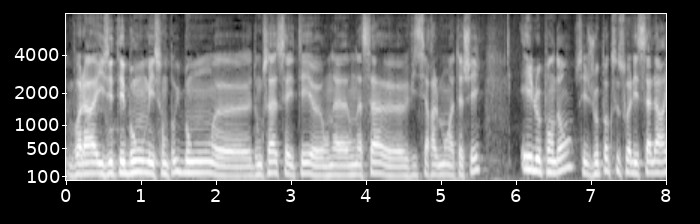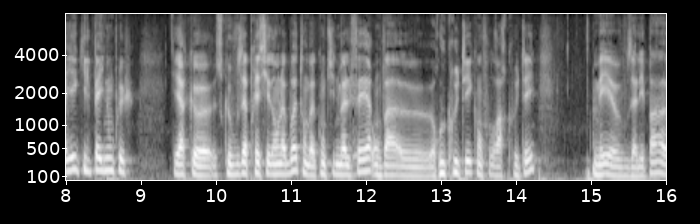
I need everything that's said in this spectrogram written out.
voilà, ils étaient bons, mais ils sont plus bons. Euh, donc ça, ça a été, on a, on a ça viscéralement attaché. Et le pendant, c'est je veux pas que ce soit les salariés qui le payent non plus. C'est-à-dire que ce que vous appréciez dans la boîte, on va continuer à le faire. On va recruter quand il faudra recruter. Mais vous n'allez pas,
